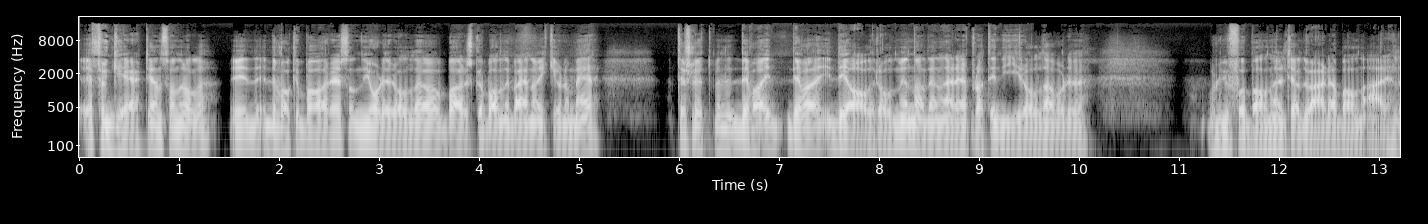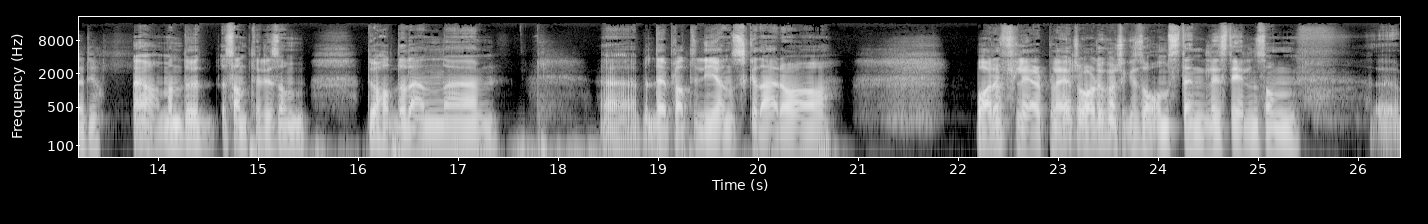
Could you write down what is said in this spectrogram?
jeg, fungerte i en sånn rolle. Det, var ikke bare sånn jålerolle og bare skal ballen i beina og ikke gjøre noe mer til slutt, men det var, det var idealrollen min, da, den derre Platini-rollen hvor, hvor, du får ballen hele tida, du er der ballen er hele tida. Ja, men du, samtidig som du hadde den det Platini-ønsket der og var en flair-player, så var du kanskje ikke så omstendelig i stilen som øh,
